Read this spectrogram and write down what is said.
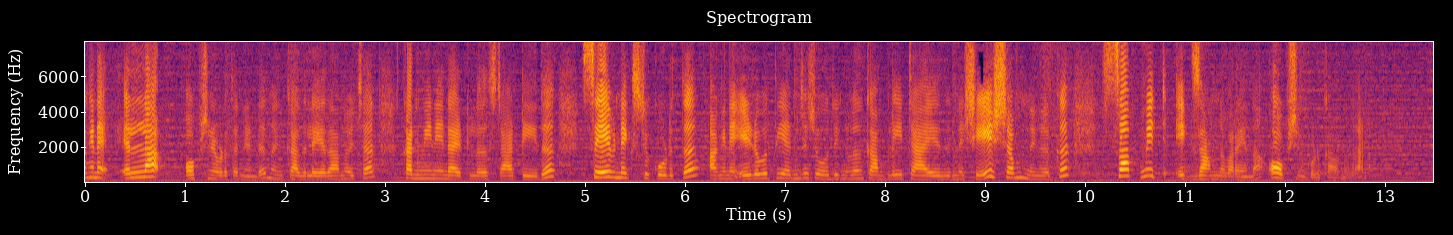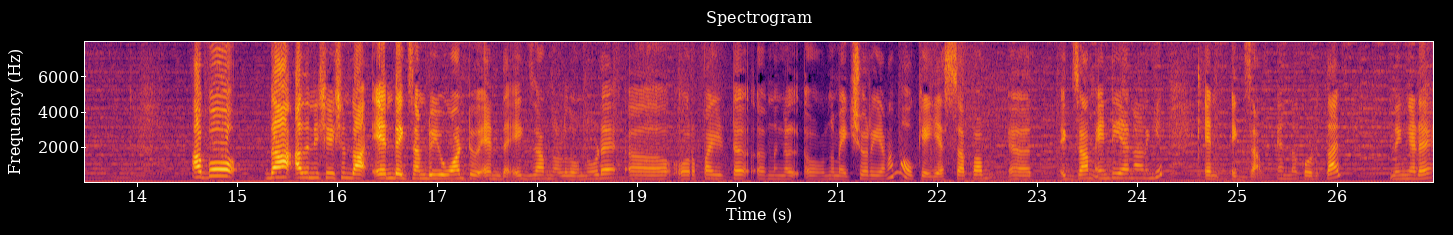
അങ്ങനെ എല്ലാ ഓപ്ഷനും ഇവിടെ തന്നെ ഉണ്ട്. നിങ്ങൾക്ക് അതിൽ ഏതാണെന്ന് വെച്ചാൽ കൺവീനിയന്റ് ആയിട്ടുള്ളത് സ്റ്റാർട്ട് ചെയ്ത് സേവ് നെക്സ്റ്റ് കൊടുത്ത് അങ്ങനെ എഴുപത്തി അഞ്ച് ചോദ്യങ്ങളും കംപ്ലീറ്റ് ആയതിന് ശേഷം നിങ്ങൾക്ക് സബ്മിറ്റ് എക്സാം എന്ന് പറയുന്ന ഓപ്ഷൻ കൊടുക്കാവുന്നതാണ്. അപ്പോൾ ദാ അതിനുശേഷം ദാ end exam do you want to end exam എന്നുള്ളത് ഒന്നുകൂടെ ഉറപ്പായിട്ട് നിങ്ങൾ ഒന്ന് മേക്ക് ഷുവർ ചെയ്യണം. ഓക്കെ യെസ് അപ്പം എക്സാം എൻഡ് ചെയ്യാനാണെങ്കിൽ എൻ എക്സാം എന്ന് കൊടുത്താൽ നിങ്ങളുടെ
